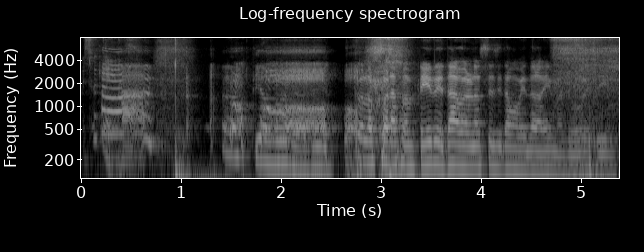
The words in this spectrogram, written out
¿Eso qué es? Hostia puta, tío. Con los corazoncitos y tal, pero no sé si estamos viendo la misma, supongo que sí.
